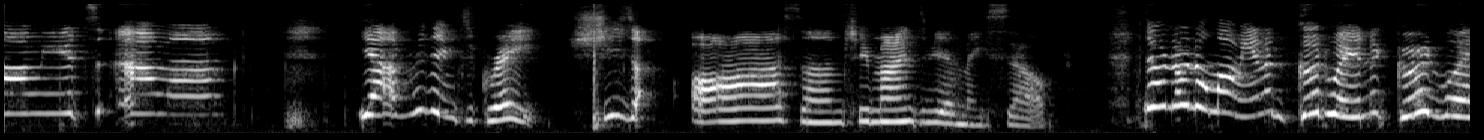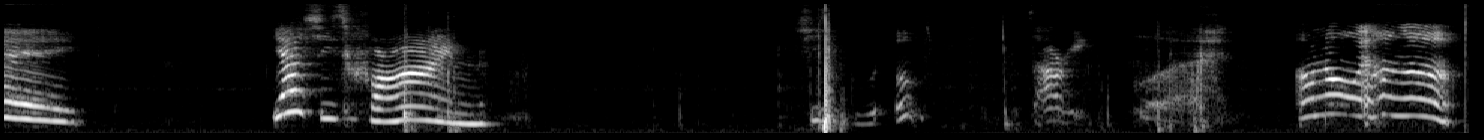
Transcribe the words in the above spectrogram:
mommy. It's Emma. Yeah, everything's great. She's awesome. She reminds me of myself. No, no, no, mommy. In a good way. In a good way. Yeah, she's fine. She's. Oops. Sorry. Ugh. Oh no, it hung up.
